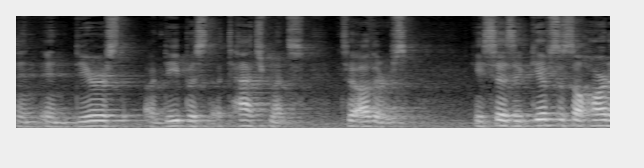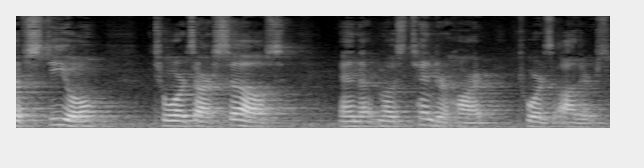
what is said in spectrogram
and, and dearest and deepest attachments to others. He says it gives us a heart of steel towards ourselves and the most tender heart towards others.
